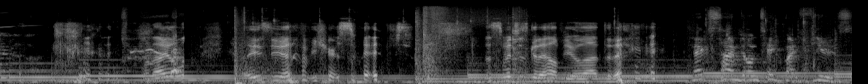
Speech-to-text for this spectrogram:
well, now at least you have your switch. The switch is gonna help you a lot today. Next time, don't take my Fuze.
